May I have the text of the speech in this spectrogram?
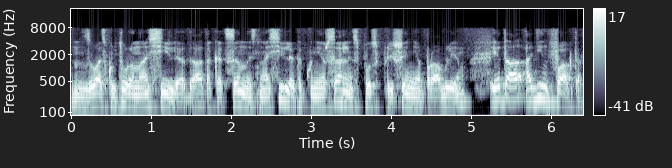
называется культура насилия, да, такая ценность насилия как универсальный способ решения проблем. Это один фактор.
